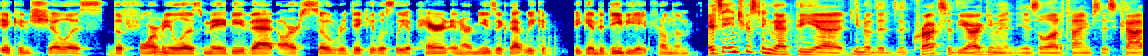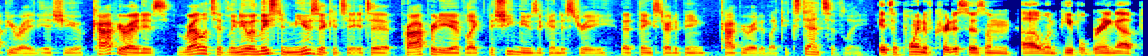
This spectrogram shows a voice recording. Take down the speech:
it can show us the formulas maybe that are so ridiculously apparent in our music that we could begin to deviate from them. It's interesting that the uh, you know the the crux of the argument is a lot of times this copyright issue. Copyright is relatively new, at least in music. It's a, it's a property of like the sheet music industry that things started being copyrighted like extensively. It's a point of criticism uh, when people bring up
